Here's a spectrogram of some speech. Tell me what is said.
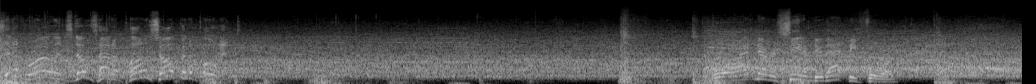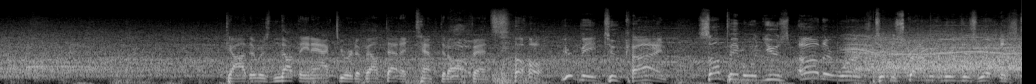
Seth Rollins knows how to polish off an opponent. I've seen him do that before. God, there was nothing accurate about that attempted offense. Oh, you're being too kind. Some people would use other words to describe what we just witnessed.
